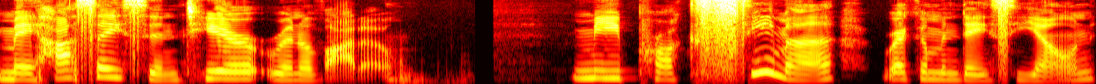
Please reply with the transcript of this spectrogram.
Me hace sentir renovado. Mi próxima recomendación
